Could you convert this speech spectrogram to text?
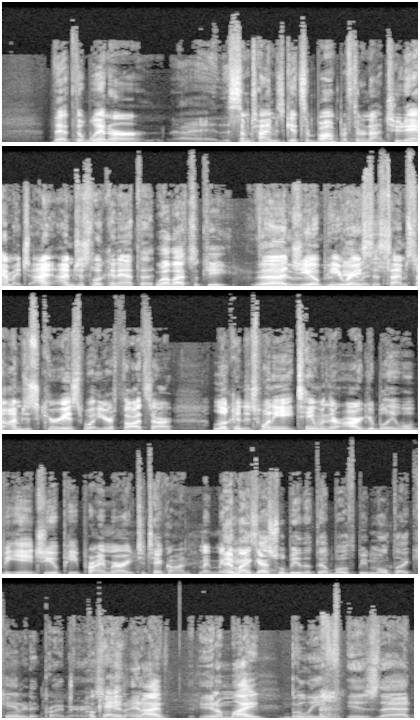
that the winner uh, sometimes gets a bump if they're not too damaged. I, I'm just looking at the Well, that's the key. the Uh, GOP race this time. So I'm just curious what your thoughts are looking into 2018 when there arguably will be a GOP primary to take on M- And my guess will be that they'll both be multi-candidate primaries. Okay. And, and I, you know, my belief is that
